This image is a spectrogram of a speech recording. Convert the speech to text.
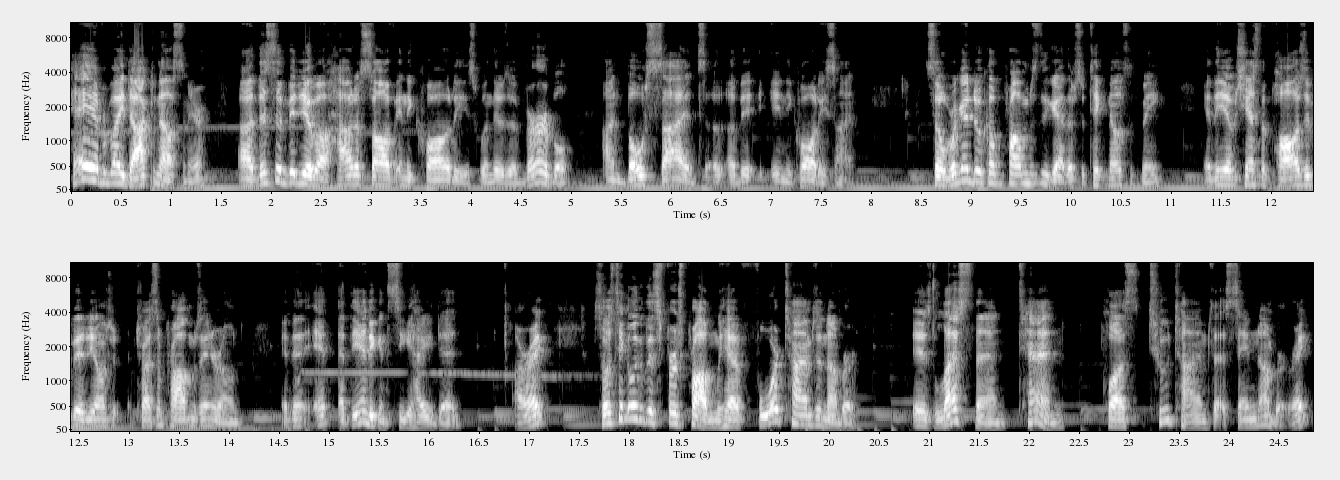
Hey everybody, Dr. Nelson here. Uh, this is a video about how to solve inequalities when there's a variable on both sides of, the inequality sign. So we're going to do a couple problems together, so take notes with me, and then you have a chance to pause the video and try some problems on your own, and then at the end you can see how you did. Alright, so let's take a look at this first problem. We have 4 times a number is less than 10 plus 2 times that same number, right?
